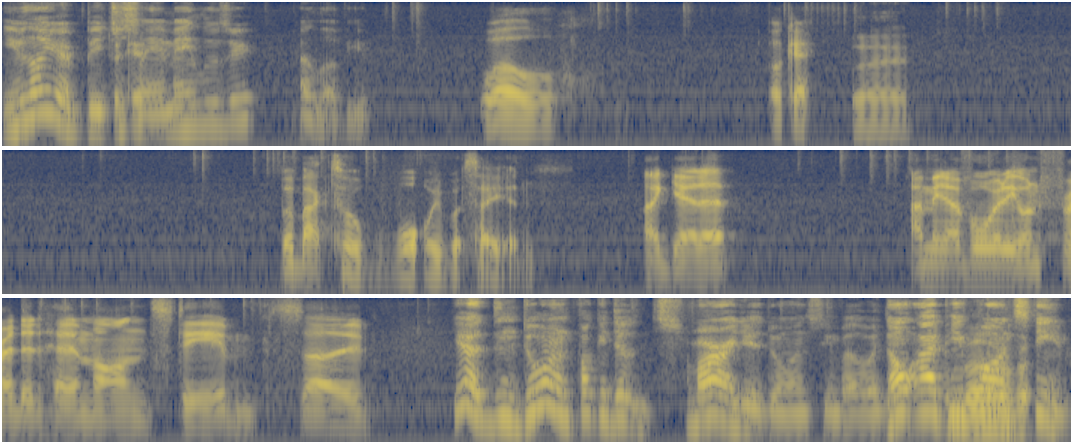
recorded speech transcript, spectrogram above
even though you're a bitch Okay. anime loser, I love you. Well. Okay. but But back to what we were saying. I get it. I mean, I've already unfriended him on Steam, so Yeah, then do it on fucking di- smart idea to do it on Steam. By the way, don't add people on Steam.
